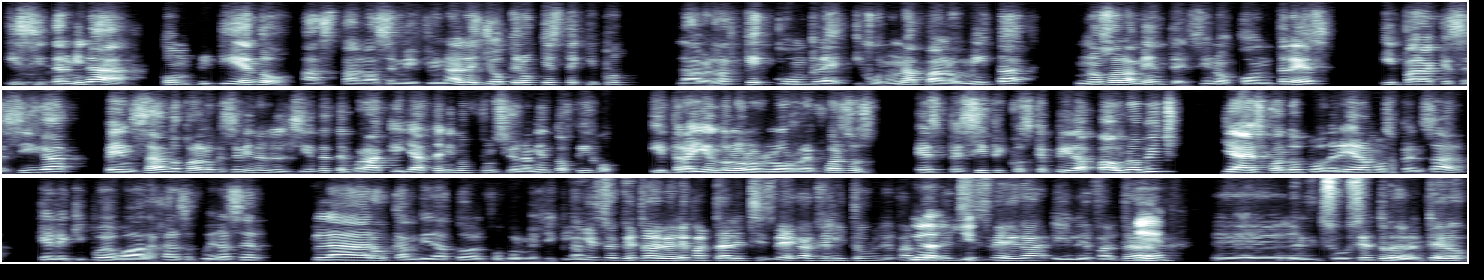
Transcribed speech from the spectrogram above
y si termina compitiendo hasta las semifinales, yo creo que este equipo, la verdad que cumple y con una palomita, no solamente, sino con tres, y para que se siga pensando para lo que se viene en la siguiente temporada, que ya ha tenido un funcionamiento fijo y trayendo los, los refuerzos específicos que pida Paunovic, ya es cuando podríamos pensar que el equipo de Guadalajara se pudiera hacer claro candidato del fútbol mexicano. Y eso que todavía le falta a Alexis Vega, Angelito, le falta a Alexis Vega y le falta eh, el, su centro delantero.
